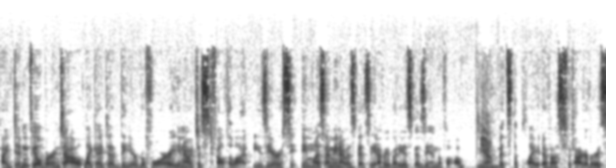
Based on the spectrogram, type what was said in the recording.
I didn't feel burnt out like I did the year before. You know, it just felt a lot easier, seamless. I mean, I was busy. Everybody is busy in the fall. Yeah. It's the plight of us photographers.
